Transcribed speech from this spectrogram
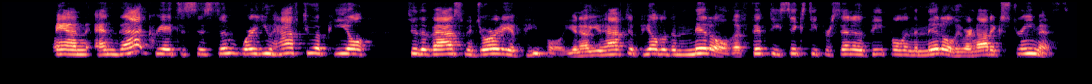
And and that creates a system where you have to appeal to the vast majority of people. You know you have to appeal to the middle the 50 60% of the people in the middle who are not extremists.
